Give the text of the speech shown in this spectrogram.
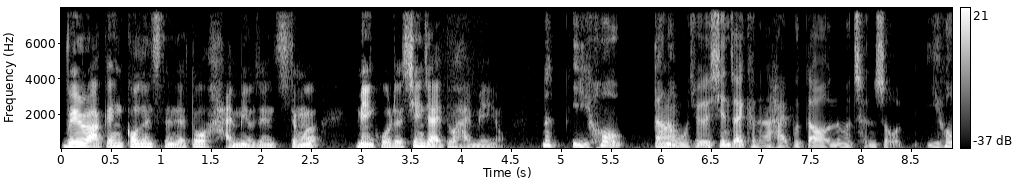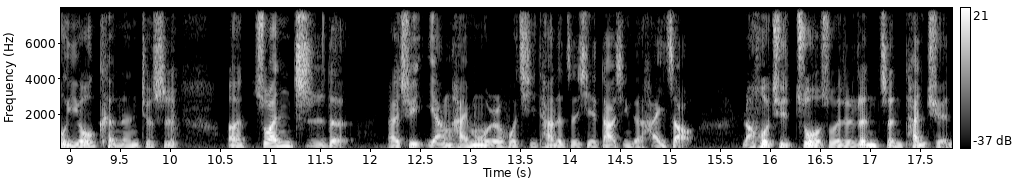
Verra 跟 Golden Standard 都还没有认证，怎么美国的现在也都还没有。那以后，当然我觉得现在可能还不到那么成熟，以后有可能就是。呃，专职的来去养海木耳或其他的这些大型的海藻，然后去做所谓的认证探权，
